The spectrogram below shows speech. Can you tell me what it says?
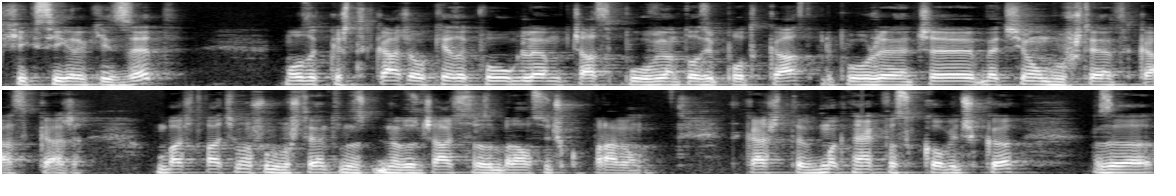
Хикс, Y и Z, мозъкът ще каже, окей, за какво гледам час и половина този подкаст, при положение, че вече имам обобщение, така да се каже. Обаче това, че имаш обобщението, не означава, че си разбрал всичко правилно. Така ще вмъкна някаква скобичка за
